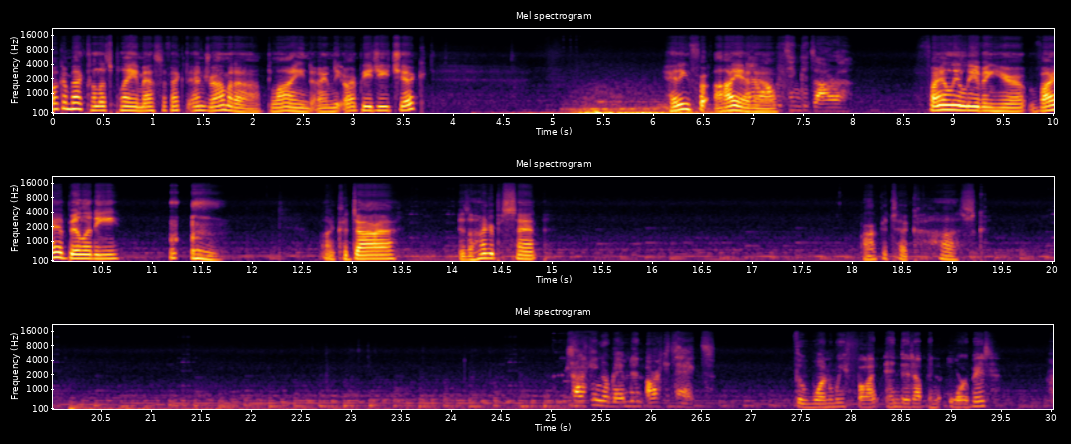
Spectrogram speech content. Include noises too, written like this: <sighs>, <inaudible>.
Welcome back to Let's Play Mass Effect Andromeda. Blind, I'm the RPG chick. Heading for Aya now. Finally leaving here. Viability <clears throat> uh, on Kadara is 100%. Architect Husk. Tracking a remnant architect. The one we fought ended up in orbit?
